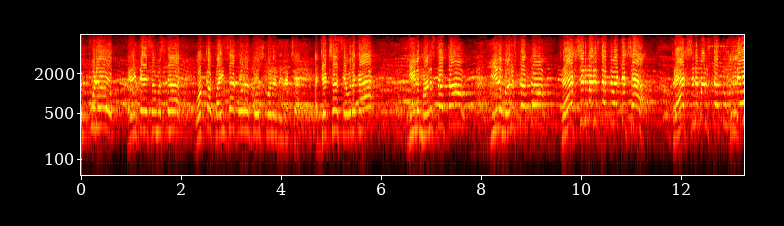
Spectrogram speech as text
ఎప్పుడు హెరిటేజ్ సంస్థ ఒక్క పైసా కూడా దోచుకోలేదు అధ్యక్ష. అధ్యక్ష చివరక వీళ్ళ మనస్తత్వం వీళ్ళ మనస్తత్వం ఫ్రాక్షన్ మనస్తత్వం అధ్యక్ష. ఫ్రాక్షన్ మనస్తత్వం ఉంటే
